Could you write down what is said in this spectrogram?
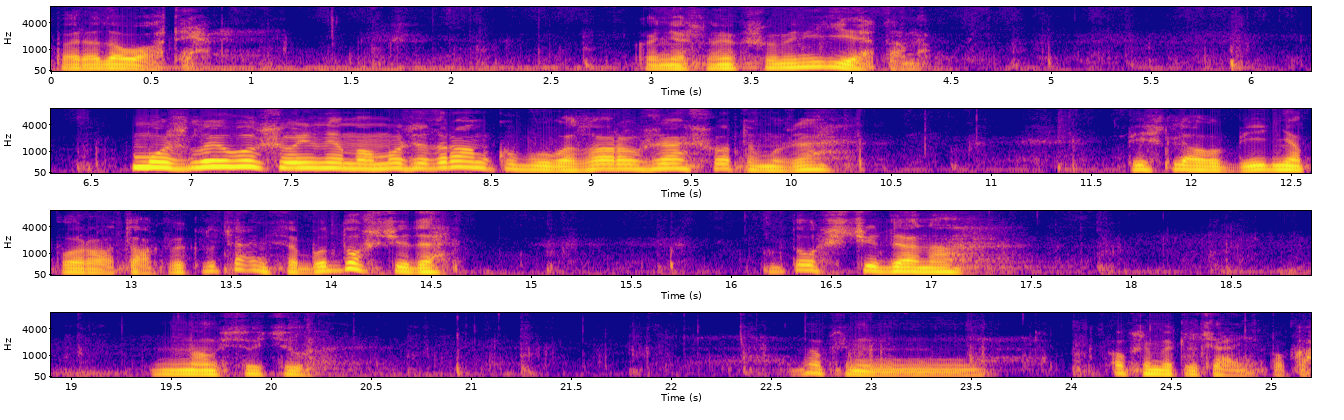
передавати. Звісно, якщо він є там. Можливо, що і нема. Може зранку був, а зараз вже що там уже після обідня пора. Так, виключаємося, бо дощ іде. Дощ іде на, на всю цю. В общем, в общем виключаємо поки.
